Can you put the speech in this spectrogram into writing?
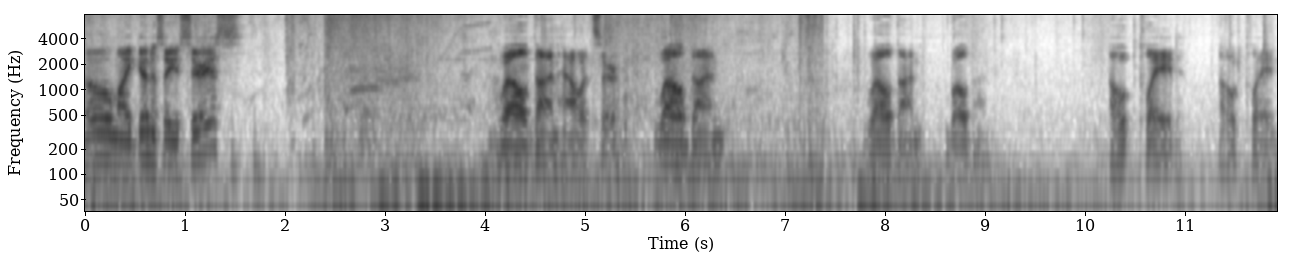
Oh my goodness, are you serious? Well done, Howitzer. Well done. Well done. Well done. Outplayed. Outplayed.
